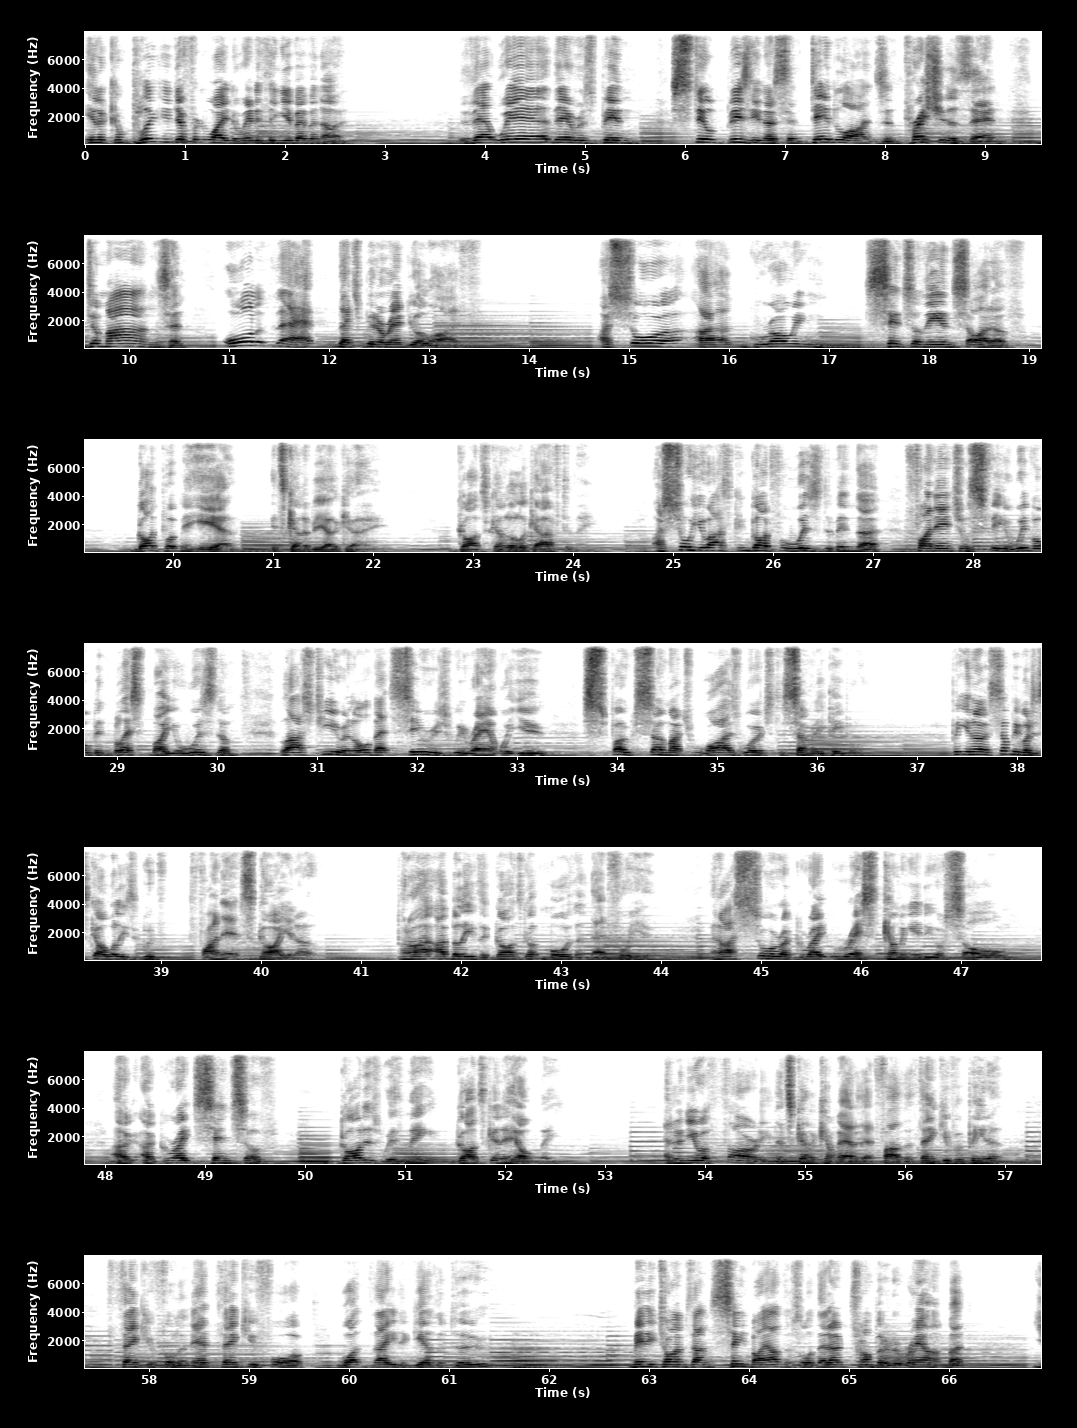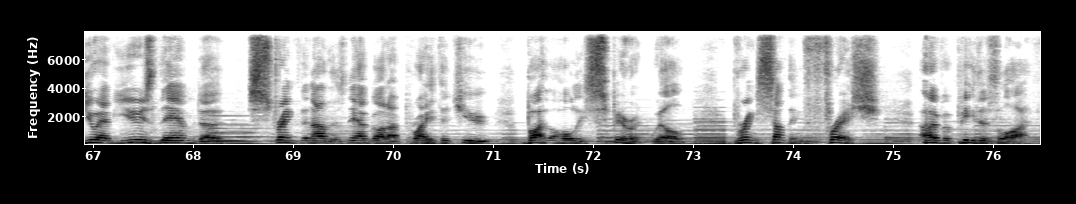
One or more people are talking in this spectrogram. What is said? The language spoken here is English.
in a completely different way to anything you've ever known. That where there has been still busyness and deadlines and pressures and demands and all of that that's been around your life, I saw a growing sense on the inside of God put me here, it's going to be okay. God's going to look after me. I saw you asking God for wisdom in the financial sphere. We've all been blessed by your wisdom last year and all that series we ran where you spoke so much wise words to so many people. But you know, some people just go, well, he's a good finance guy, you know. But I, I believe that God's got more than that for you. And I saw a great rest coming into your soul, a, a great sense of God is with me, God's going to help me, and a new authority that's going to come out of that. Father, thank you for Peter. Thank you for Lynette. Thank you for what they together do. Many times unseen by others, Lord, they don't trumpet it around, but you have used them to strengthen others. Now, God, I pray that you, by the Holy Spirit, will bring something fresh over Peter's life.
